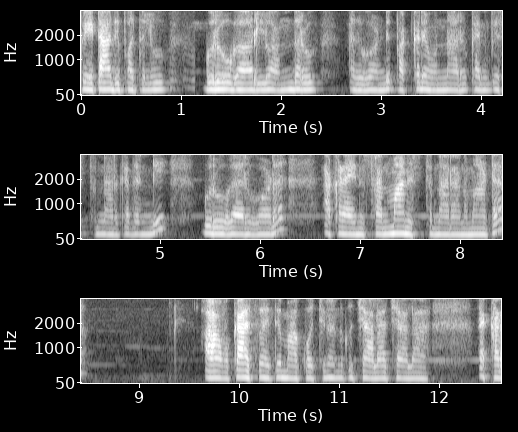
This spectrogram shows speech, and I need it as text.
పీఠాధిపతులు గురువుగారులు అందరూ అదిగోండి పక్కనే ఉన్నారు కనిపిస్తున్నారు కదండి. గురువుగారు కూడా అక్కడ ఆయన సన్మానిస్తున్నారు అన్నమాట ఆ అవకాశం అయితే మాకు వచ్చినందుకు చాలా చాలా అక్కడ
